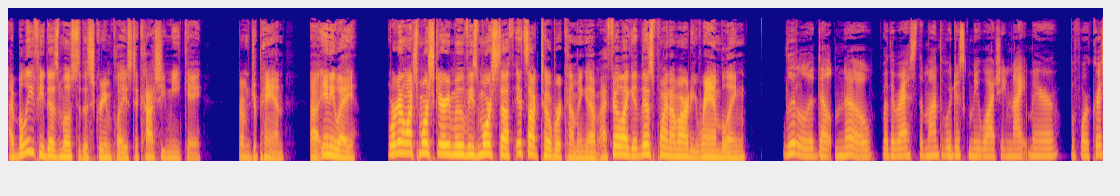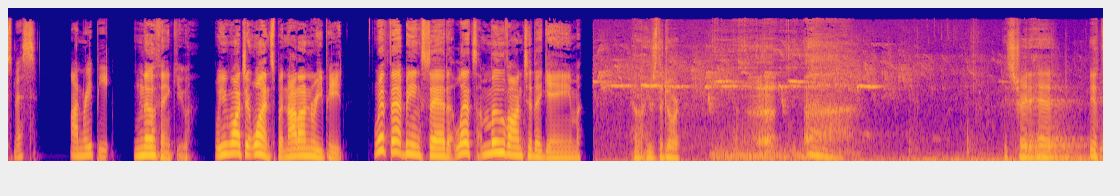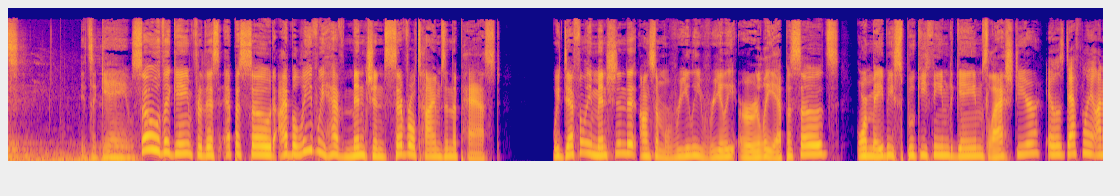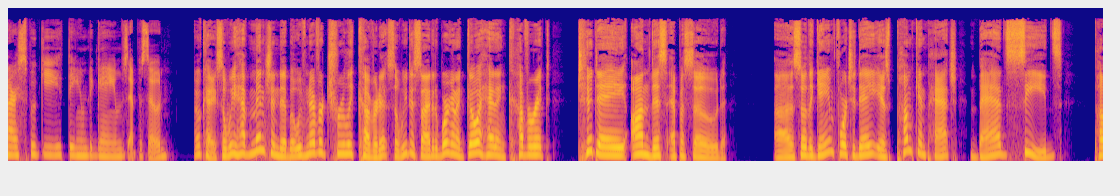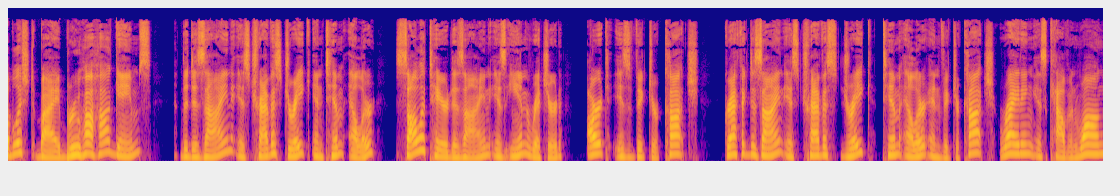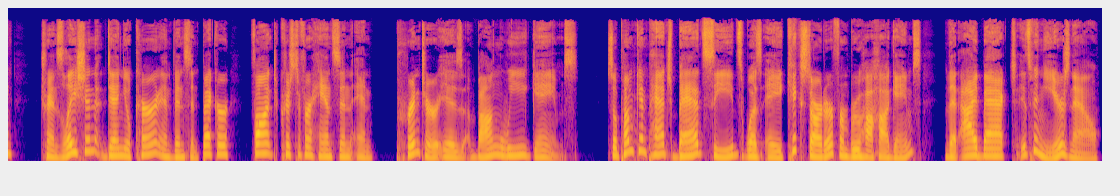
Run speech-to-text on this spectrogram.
I believe he does most of the screenplays. Takashi Miike from Japan. Uh, anyway, we're gonna watch more scary movies, more stuff. It's October coming up. I feel like at this point I'm already rambling. Little adult Delton know, for the rest of the month, we're just going to be watching Nightmare Before Christmas on repeat. No, thank you. We can watch it once, but not on repeat. With that being said, let's move on to the game. Oh, here's the door. It's straight ahead. It's it's a game. So the game for this episode, I believe we have mentioned several times in the past. We definitely mentioned it on some really really early episodes or maybe spooky themed games last year. It was definitely on our spooky themed games episode. Okay, so we have mentioned it, but we've never truly covered it. So we decided we're going to go ahead and cover it today on this episode. Uh, so the game for today is Pumpkin Patch Bad Seeds, published by Brouhaha Games. The design is Travis Drake and Tim Eller. Solitaire design is Ian Richard. Art is Victor Koch. Graphic design is Travis Drake, Tim Eller, and Victor Koch. Writing is Calvin Wong. Translation Daniel Kern and Vincent Becker. Font Christopher Hansen and printer is Bongwee Games. So Pumpkin Patch Bad Seeds was a Kickstarter from Brouhaha Games that I backed. It's been years now.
